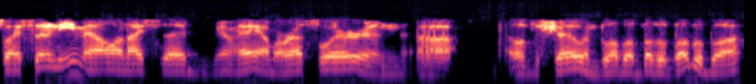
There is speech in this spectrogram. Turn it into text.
So I sent an email and I said, you know, hey, I'm a wrestler and uh, I love the show and blah blah blah blah blah blah blah.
